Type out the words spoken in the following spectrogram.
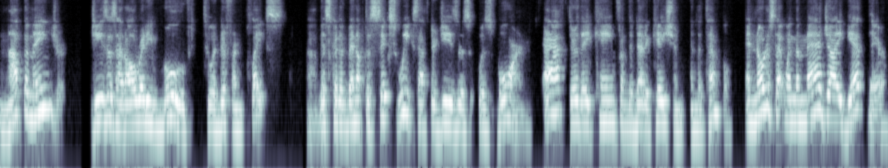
not the manger. Jesus had already moved to a different place. Uh, this could have been up to six weeks after Jesus was born, after they came from the dedication in the temple. And notice that when the Magi get there,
